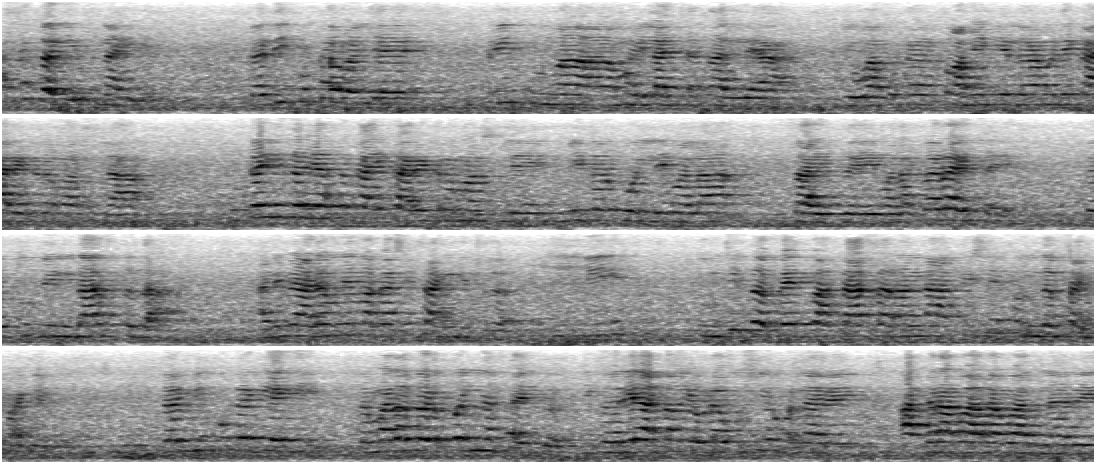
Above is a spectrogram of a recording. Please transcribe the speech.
असं कधीच नाहीये. कधी कुठं म्हणजे स्त्री महिलांच्या चालल्या किंवा कुठं स्वामी केंद्रामध्ये कार्यक्रम असला कुठेही जरी असं काही कार्यक्रम असले मी जर बोलले मला जायचंय मला करायचंय तर तू बिंदास्त जा. आणि मॅडमने मगाशी सांगितलं की तुमची तब्येत पाहता सरांना अतिशय सुंदर स्वयंपाक येतो. तर मी कुठं गेली तर मला दडपण नसायचं. की घरी आता एवढा उशीर होणार आहे अकरा बारा वाजणार आहे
